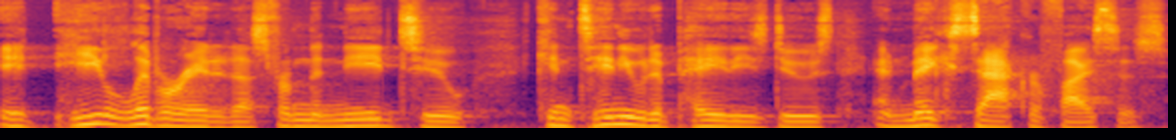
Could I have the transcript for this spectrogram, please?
It, he liberated us from the need to continue to pay these dues and make sacrifices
